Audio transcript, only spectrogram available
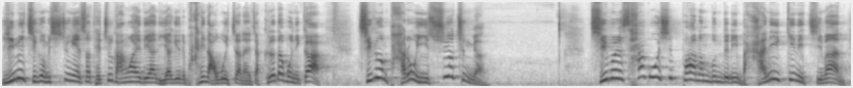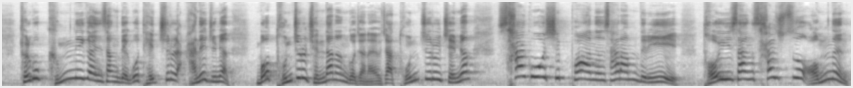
이미 지금 시중에서 대출 강화에 대한 이야기들이 많이 나오고 있잖아요. 자 그러다 보니까 지금 바로 이 수요 측면 집을 사고 싶어 하는 분들이 많이 있긴 있지만 결국 금리가 인상되고 대출을 안 해주면 뭐 돈줄을 잰다는 거잖아요. 자, 돈줄을 재면 사고 싶어 하는 사람들이 더 이상 살 수 없는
